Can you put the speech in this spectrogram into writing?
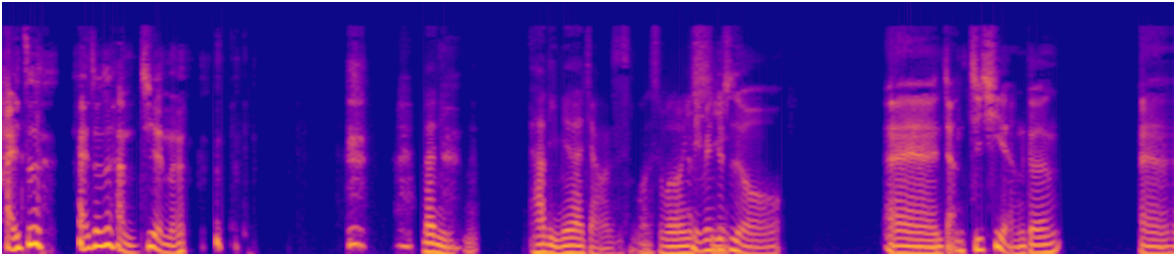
还真还真是罕见呢。那你它里面在讲的是什么？什么东西？里面就是有，嗯、呃，讲机器人跟，嗯、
